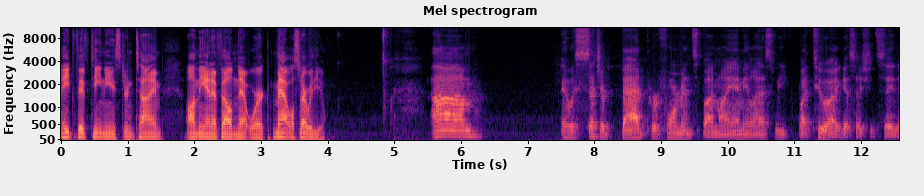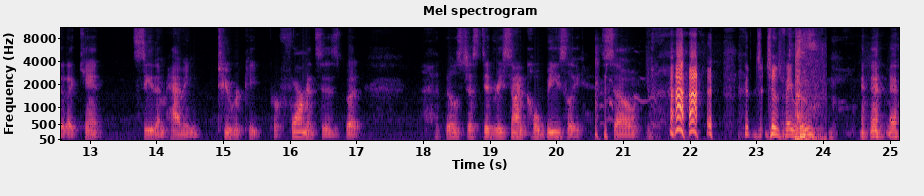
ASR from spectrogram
eight fifteen Eastern time on the NFL Network. Matt, we'll start with you. Um, it was such a bad performance by Miami last week by Tua, I guess I should say that I can't see them having two repeat performances. But the Bills just did re-sign Cole Beasley, so Jim's favorite.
